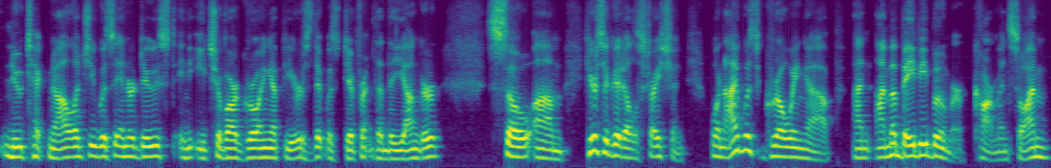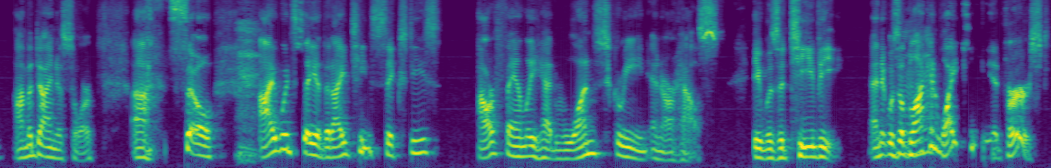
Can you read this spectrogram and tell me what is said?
New technology was introduced in each of our growing up years that was different than the younger. So um, here's a good illustration. When I was growing up, and I'm a baby boomer, Carmen, so I'm I'm a dinosaur. Uh, so I would say in the 1960s, our family had one screen in our house. It was a TV, and it was a mm-hmm. black and white TV at first.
